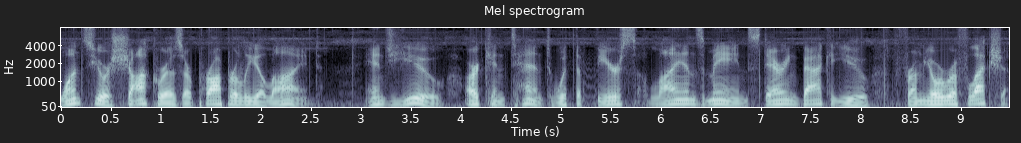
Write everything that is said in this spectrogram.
Once your chakras are properly aligned and you are content with the fierce lion's mane staring back at you from your reflection,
